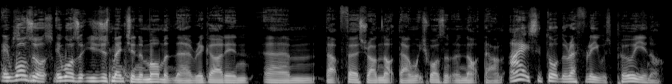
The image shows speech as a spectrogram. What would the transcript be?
it? It was. Absolutely It was. You just mentioned a moment there regarding um, that first round knockdown, which wasn't a knockdown. I actually thought the referee was poor. You know,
